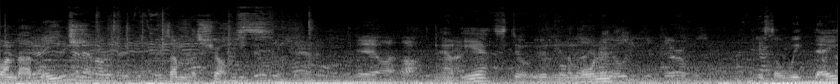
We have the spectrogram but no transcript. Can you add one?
Bondi Beach. Some of the shops out here, still early in the morning. It's a weekday.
